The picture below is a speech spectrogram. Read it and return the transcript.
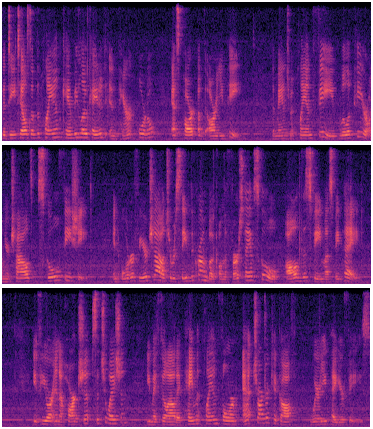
The details of the plan can be located in Parent Portal as part of the RUP. The management plan fee will appear on your child's school fee sheet. In order for your child to receive the Chromebook on the first day of school, all of this fee must be paid. If you are in a hardship situation, you may fill out a payment plan form at Charger Kickoff where you pay your fees.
